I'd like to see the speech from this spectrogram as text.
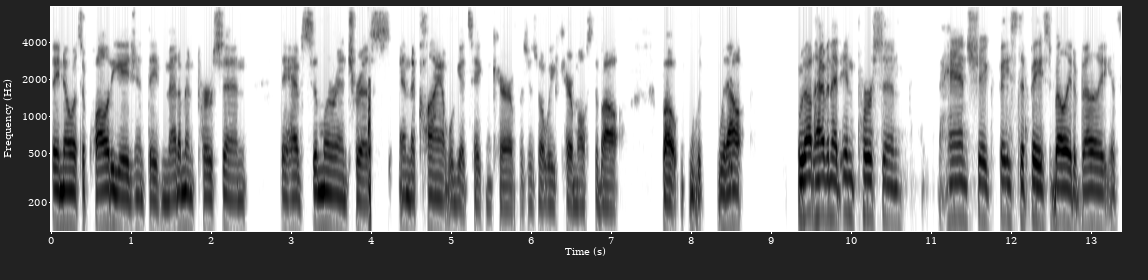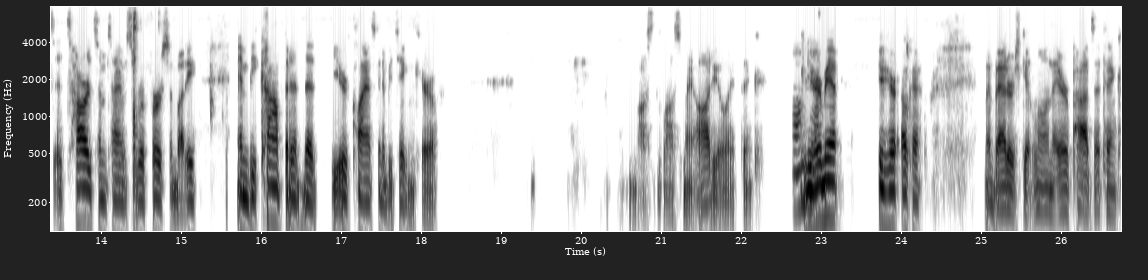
they know it's a quality agent, they've met them in person, they have similar interests and the client will get taken care of, which is what we care most about. But without without having that in person handshake, face to face, belly to belly, it's it's hard sometimes to refer somebody and be confident that your client's going to be taken care of. Lost lost my audio, I think. Um, Can you hear me? You hear? Okay. My battery's getting low on the AirPods, I think.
